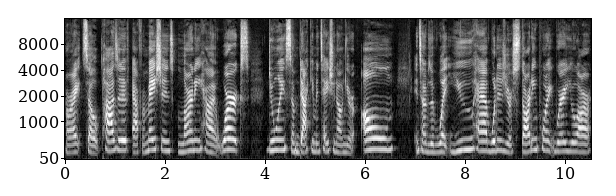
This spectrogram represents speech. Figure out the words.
All right. So positive affirmations, learning how it works, doing some documentation on your own in terms of what you have, what is your starting point, where you are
